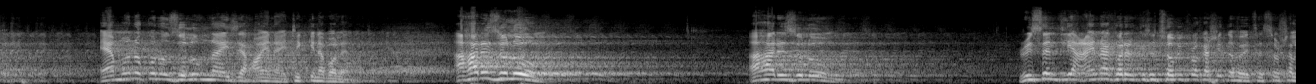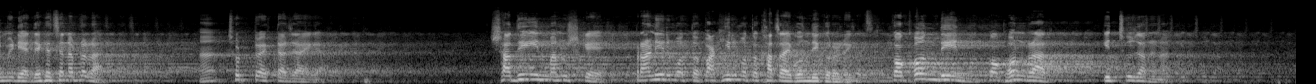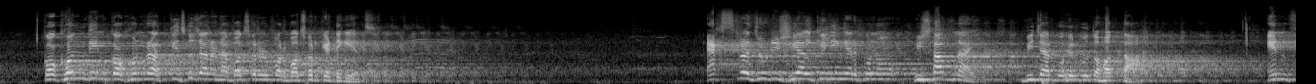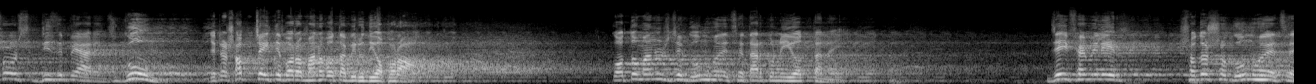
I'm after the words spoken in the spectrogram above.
এমনও কোনো জুলুম নাই যে হয় নাই, ঠিক কিনা বলেন? আহারে জুলুম আহারে জুলুম। রিসেন্টলি আয়না ঘরের কিছু ছবি প্রকাশিত হয়েছে সোশ্যাল মিডিয়ায় দেখেছেন আপনারা? হ্যাঁ? ছোট্ট একটা জায়গা। স্বাধীন মানুষকে প্রাণীর মতো, পাখির মতো খাঁচায় বন্দি করে রেখেছে। কখন দিন, কখন রাত? কিচ্ছু জানে না। কখন দিন, কখন রাত কিছু জানে না, বছরের পর বছর কেটে গিয়েছে। এক্সট্রা জুডিশিয়াল কিলিং এর কোনো হিসাব নাই, বিচার বহির্ভূত হত্যা। এনফোর্স ডিসঅ্যাপিয়ারেন্স গুম, যেটা সবচাইতে বড় মানবতা বিরোধী অপরাধ। কত মানুষ যে গুম হয়েছে, তার কোনো ইয়ত্তা নাই। যেই ফ্যামিলির সদস্য গুম হয়েছে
